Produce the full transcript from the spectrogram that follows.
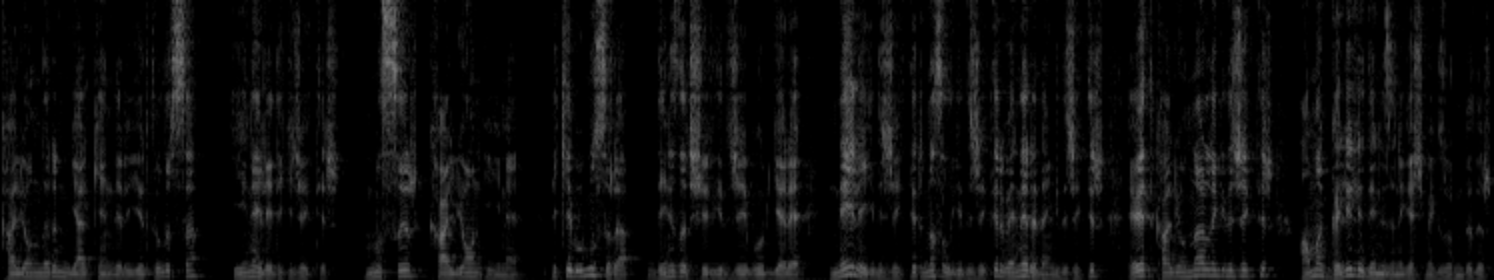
kalyonların yelkenleri yırtılırsa iğneyle dikecektir. Mısır kalyon iğne. Peki bu Mısır'a deniz aşırı gideceği bu yere neyle gidecektir, nasıl gidecektir ve nereden gidecektir? Evet kalyonlarla gidecektir ama Galile denizini geçmek zorundadır.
